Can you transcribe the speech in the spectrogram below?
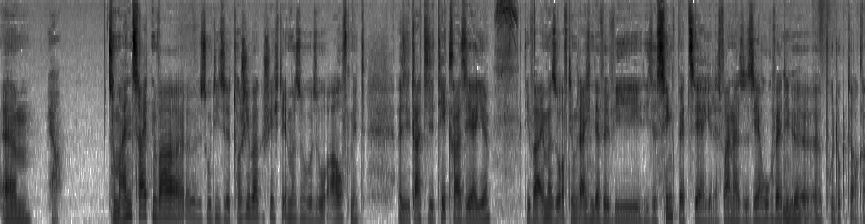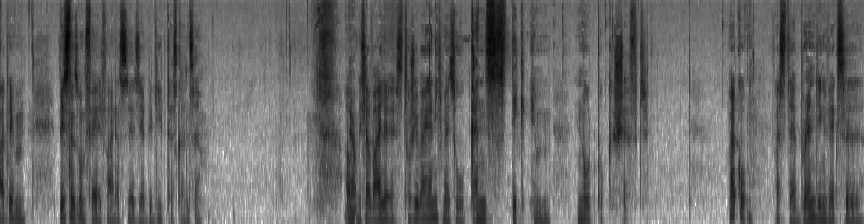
Ähm. Zu meinen Zeiten war äh, so diese Toshiba-Geschichte immer so, so auf mit, also gerade diese Tekra-Serie, die war immer so auf dem gleichen Level wie diese ThinkPad-Serie. Das waren also sehr hochwertige mhm. äh, Produkte, auch gerade im Business-Umfeld war das sehr, sehr beliebt, das Ganze. Aber ja. mittlerweile ist Toshiba ja nicht mehr so ganz dick im Notebook-Geschäft. Mal gucken, was der Branding-Wechsel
